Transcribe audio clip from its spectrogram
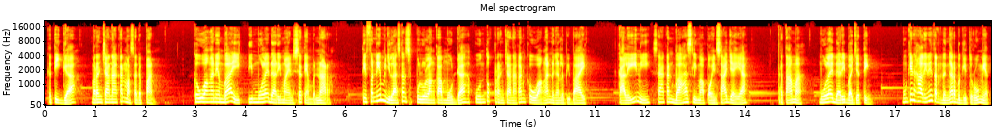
Ketiga, merencanakan masa depan. Keuangan yang baik dimulai dari mindset yang benar. Tiffany menjelaskan 10 langkah mudah untuk merencanakan keuangan dengan lebih baik. Kali ini saya akan bahas 5 poin saja ya. Pertama, mulai dari budgeting. Mungkin hal ini terdengar begitu rumit.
